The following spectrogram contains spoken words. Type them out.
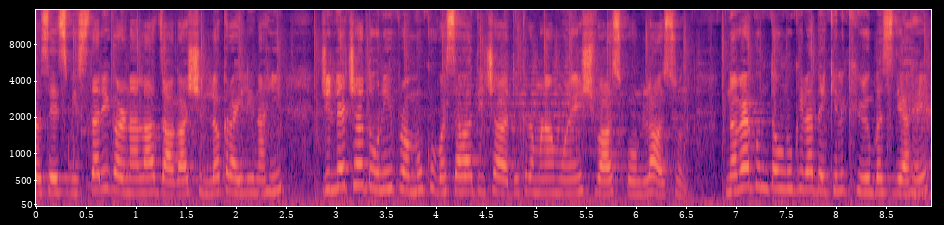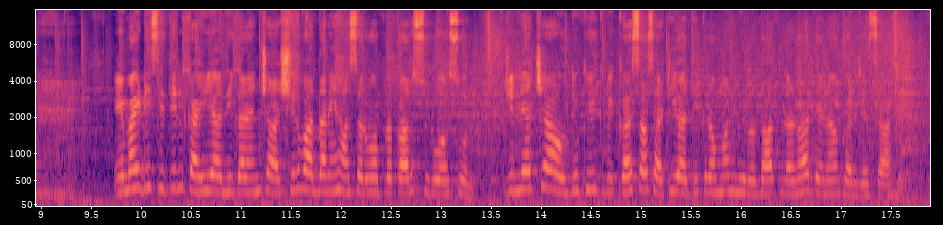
तसेच विस्तारीकरणाला जागा शिल्लक राहिली नाही. जिल्ह्याच्या दोन्ही प्रमुख वसाहतीच्या अतिक्रमणामुळे श्वास कोंडला असून नव्या गुंतवणुकीला देखील खीळ बसली आहे. एम आय डी सीतील काही अधिकाऱ्यांच्या आशीर्वादाने हा सर्व प्रकार सुरू असून जिल्ह्याच्या औद्योगिक विकासासाठी अतिक्रमण विरोधात लढा देणं गरजेचं आहे.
